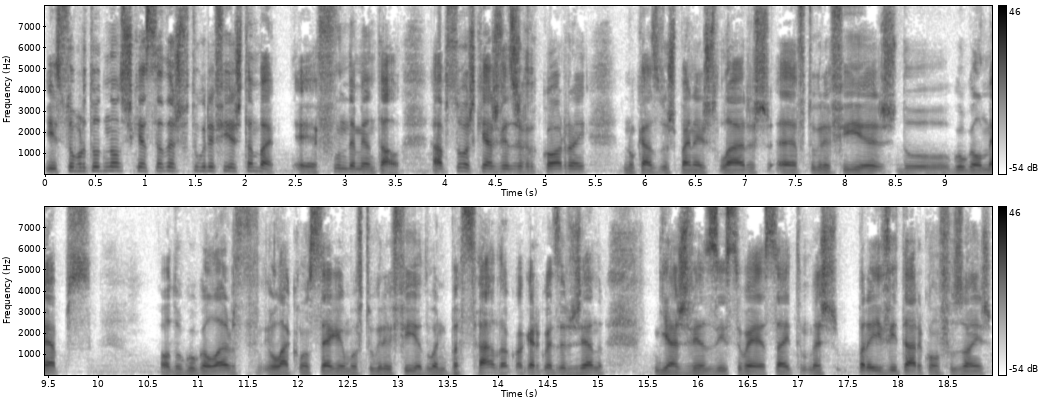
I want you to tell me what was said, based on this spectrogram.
E, sobretudo, não se esqueça das fotografias também. É fundamental. Há pessoas que às vezes recorrem, no caso dos painéis solares, a fotografias do Google Maps ou do Google Earth e lá conseguem uma fotografia do ano passado ou qualquer coisa do género e às vezes isso é aceito, mas para evitar confusões,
